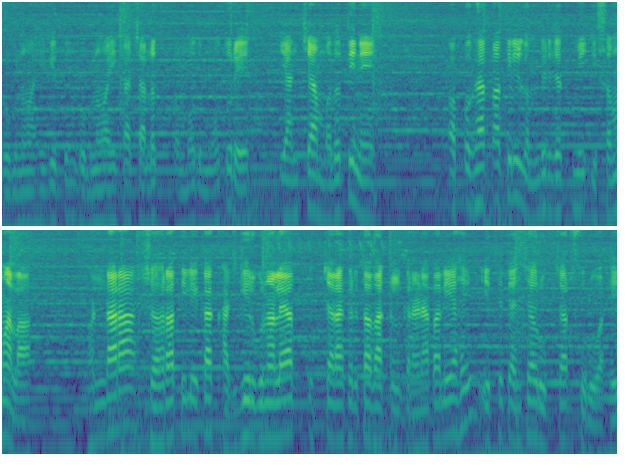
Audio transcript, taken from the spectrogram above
रुग्णवाहिकेतून रुग्णवाहिका चालक प्रमोद मोहतुरे यांच्या मदतीने अपघातातील गंभीर जखमी इसमाला भंडारा शहरातील एका खाजगी रुग्णालयात उपचाराकरिता दाखल करण्यात आले आहे. येथे त्यांच्यावर उपचार सुरू आहे.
